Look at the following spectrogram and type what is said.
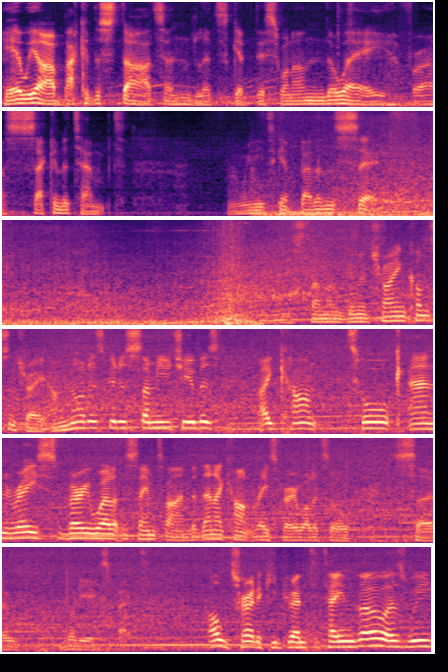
Here we are back at the start and let's get this one underway for our second attempt. And we need to get better than sixth. This time I'm going to try and concentrate. I'm not as good as some YouTubers. I can't talk and race very well at the same time, but then I can't race very well at all. So, what do you expect? I'll try to keep you entertained though as we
